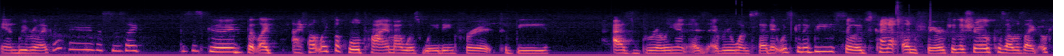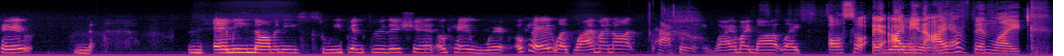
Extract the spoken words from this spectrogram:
and we were like, okay, this is like this is good, but like I felt like the whole time I was waiting for it to be as brilliant as everyone said it was going to be. So it's kind of unfair to the show because I was like, okay, n- Emmy nominee sweeping through this shit. Okay, where? Okay, like why am I not tackling? it? Why am I not like? Also, I, I mean, I have been like,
